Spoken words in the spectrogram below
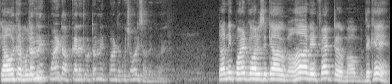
क्या होता है मुझे टर्निंग पॉइंट आप कह रहे थे वो टर्निंग पॉइंट तो कुछ और ही साबित हुआ है। टर्निंग पॉइंट के वाले से क्या हाँ इनफैक्ट देखें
